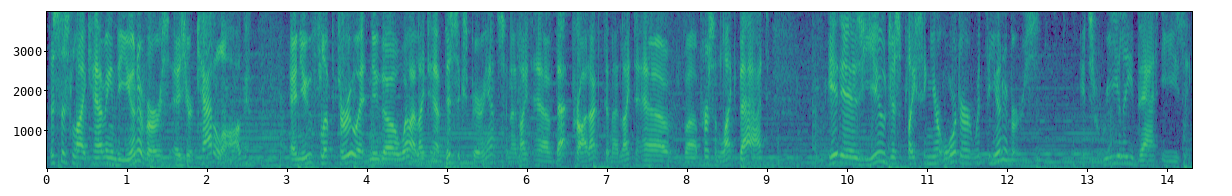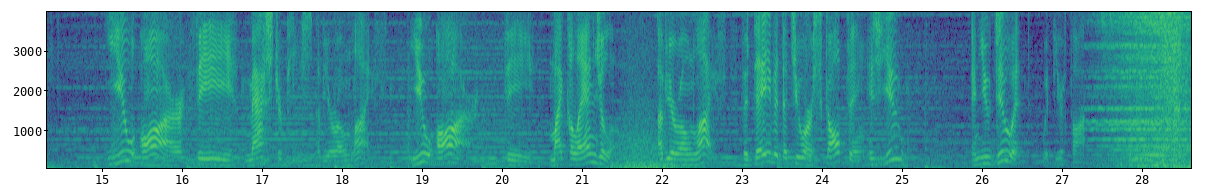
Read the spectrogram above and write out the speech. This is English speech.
This is like having the universe as your catalog, and you flip through it and you go, well, I'd like to have this experience, and I'd like to have that product, and I'd like to have a person like that. It is you just placing your order with the universe. It's really that easy. You are the masterpiece of your own life. You are the Michelangelo of your own life. The David that you are sculpting is you. And you do it with your thoughts.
